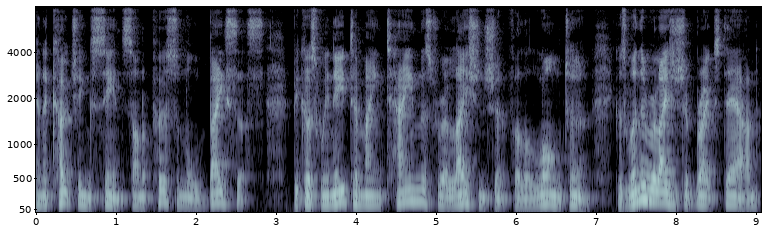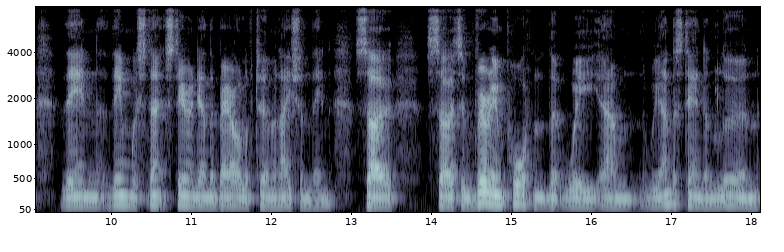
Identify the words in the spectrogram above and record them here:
in a coaching sense on a personal basis because we need to maintain this relationship for the long term because when the relationship breaks down then then we're st- staring down the barrel of termination then so so it's very important that we um, we understand and learn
